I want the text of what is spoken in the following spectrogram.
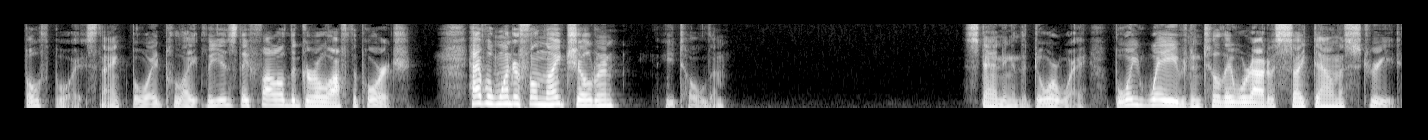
Both boys thanked Boyd politely as they followed the girl off the porch. Have a wonderful night, children, he told them. Standing in the doorway, Boyd waved until they were out of sight down the street.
